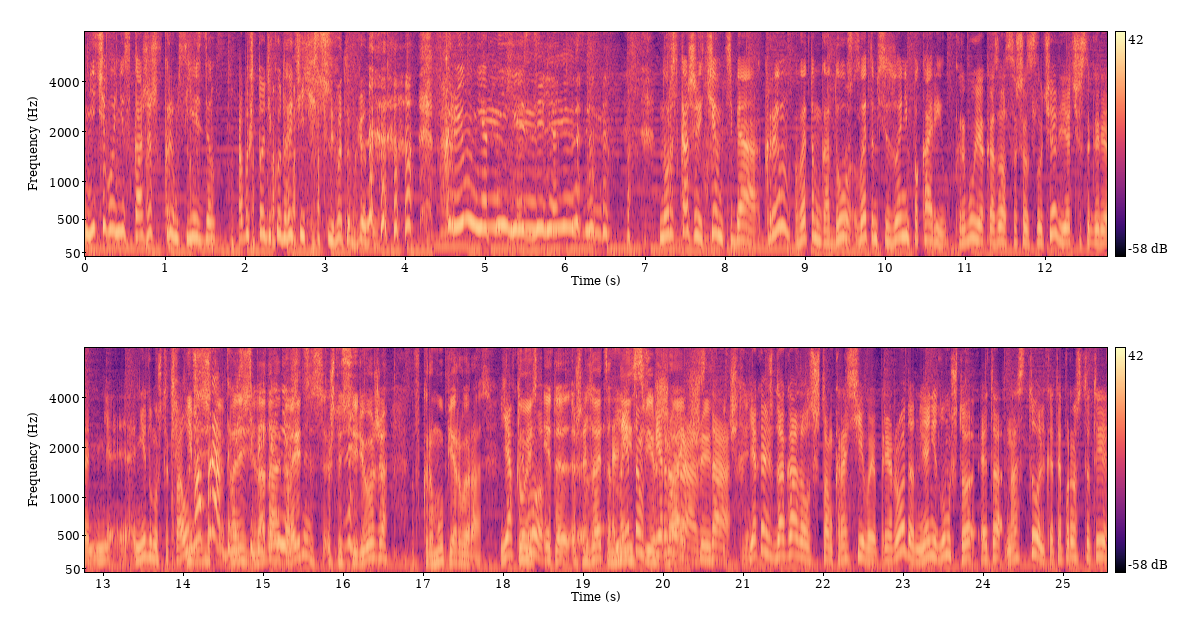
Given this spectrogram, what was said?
ничего не скажешь, в Крым съездил. А вы что, никуда не ездили в этом году? В Крым нет, не ездили. Ну расскажи, чем тебя Крым в этом году, в этом сезоне покорил? В Крыму я оказался совершенно случайно. Я, честно говоря, не, не думаю, что так получится. Ну, оправдывайся теперь, надо конечно. говорить, с- что Сережа в Крыму первый раз. Я в То Крыму, есть это, что называется, наисвежайшие да. Я, конечно, догадывался, что там красивая природа, но я не думал, что это настолько. Это просто ты,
